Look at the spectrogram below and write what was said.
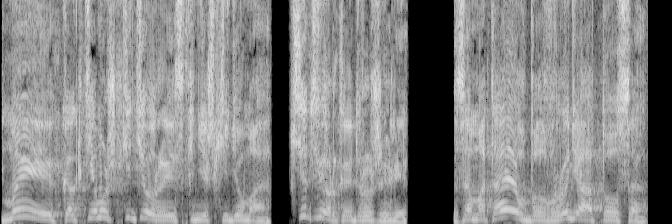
«Мы, как те мушкетеры из книжки Дюма, четверкой дружили. Заматаев был вроде Атоса.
